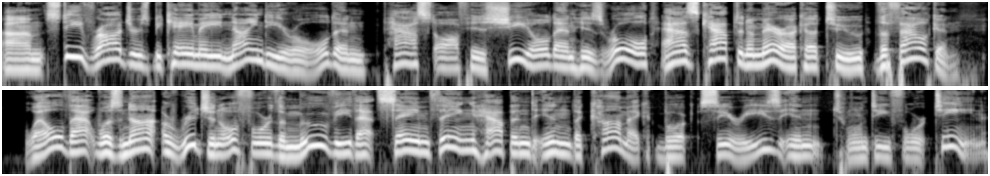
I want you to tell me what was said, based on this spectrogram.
um, Steve Rogers became a 90 year old and passed off his shield and his role as Captain America to the Falcon. Well, that was not original for the movie. That same thing happened in the comic book series in 2014.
